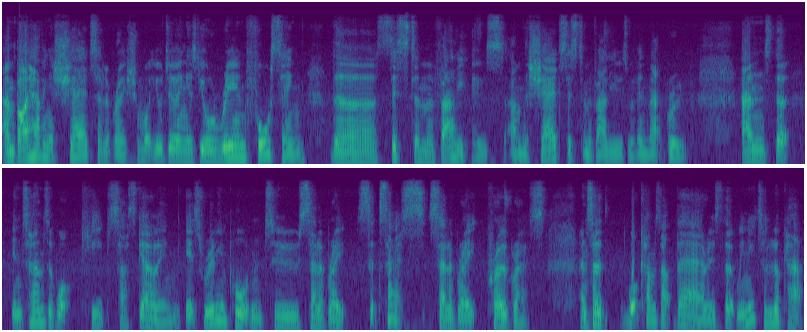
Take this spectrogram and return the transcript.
And by having a shared celebration, what you're doing is you're reinforcing the system of values, um, the shared system of values within that group. And that in terms of what keeps us going, it's really important to celebrate success, celebrate progress. And so, what comes up there is that we need to look at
